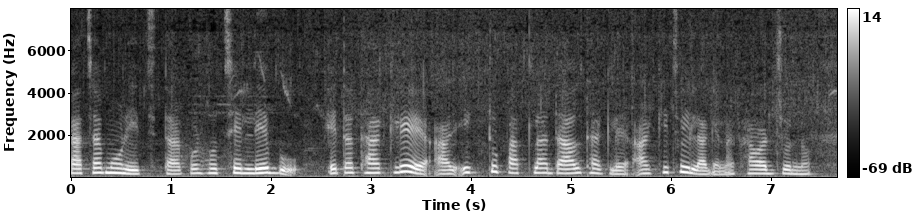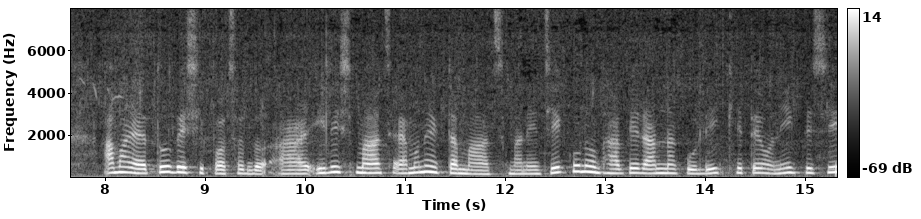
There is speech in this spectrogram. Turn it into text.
কাঁচা মরিচ, তারপর হচ্ছে লেবু। এটা থাকলে আর একটু পাতলা ডাল থাকলে আর কিছুই লাগে না খাওয়ার জন্য। আমার এত বেশি পছন্দ। আর ইলিশ মাছ এমন একটা মাছ মানে যে কোনোভাবে রান্না করলেই খেতে অনেক বেশি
